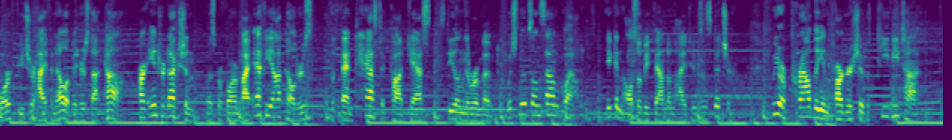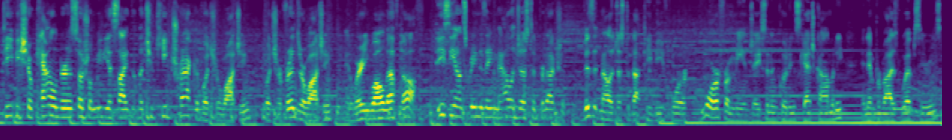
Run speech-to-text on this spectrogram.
or future-elevators.com. Our introduction was performed by Effie Ophelders of the fantastic podcast Stealing the Remote, which lives on SoundCloud. It can also be found on iTunes and Stitcher. We are proudly in partnership with TV Time, TV show calendar and social media site that lets you keep track of what you're watching, what your friends are watching, and where you all left off. DC On Screen is a maladjusted production. Visit maladjusted.tv for more from me and Jason, including sketch comedy, an improvised web series,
